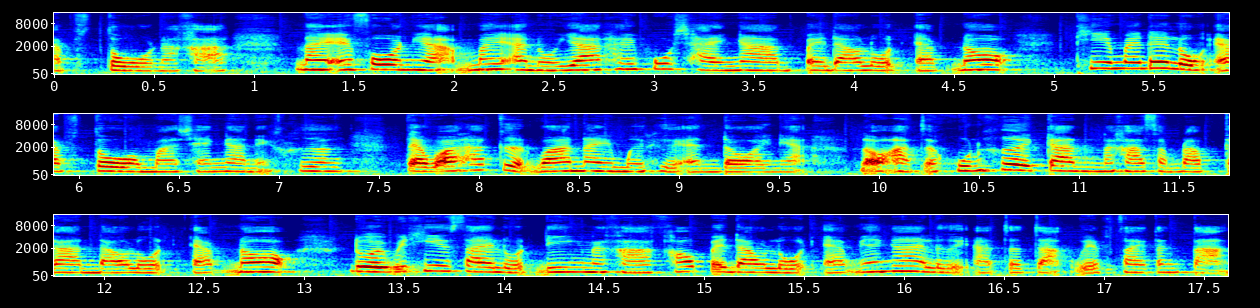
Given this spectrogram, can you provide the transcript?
App Store นะคะ ใน iPhone เนี่ยไม่อนุญาตให้ผู้ใช้งานไปดาวน์โหลดแอปนอก ที่ไม่ได้ลง App Store มาใช้งานในเครื่อง แต่ว่าถ้าเกิดว่าในมือถือ Android เนี่ย เราอาจจะคุ้นเคยกันนะคะสำหรับการดาวน์โหลดแอปนอก โดยวิธี sideloading นะคะ เข้าไปดาวน์โหลดแอปง่ายๆเลย อาจจะจากเว็บไซต์ต่าง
